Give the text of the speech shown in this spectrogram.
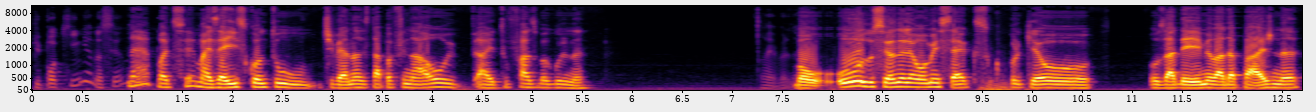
Pipoquinha na cena. Né, pode ser, mas é isso quando tu tiver na etapa final, aí tu faz o bagulho, né? Ah, é. Bom, o Luciano ele é um homem sexo, porque o, os ADM lá da página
